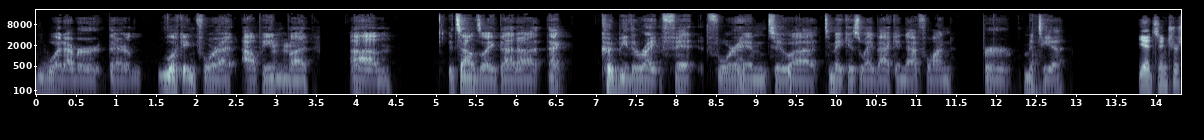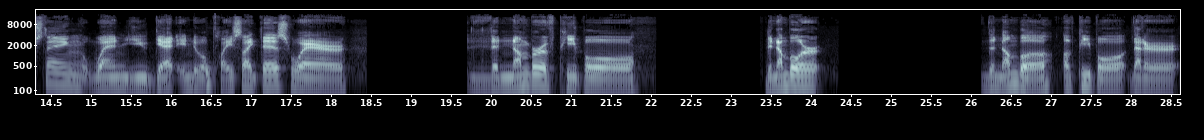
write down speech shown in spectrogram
whatever they're looking for at Alpine. Mm-hmm. But um, it sounds like that uh, that could be the right fit for him to uh, to make his way back into F1 for Mattia. Yeah, it's interesting when you get into a place like this where the number of people the number the number of people that are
